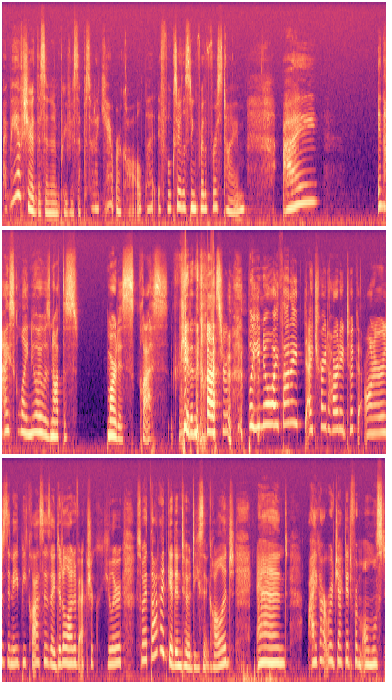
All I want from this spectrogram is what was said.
I may have shared this in a previous episode, I can't recall, but if folks are listening for the first time, I, in high school, I knew I was not the smartest class kid in the classroom, but you know, I thought I, I tried hard. I took honors and AP classes, I did a lot of extracurricular, so I thought I'd get into a decent college. And I got rejected from almost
